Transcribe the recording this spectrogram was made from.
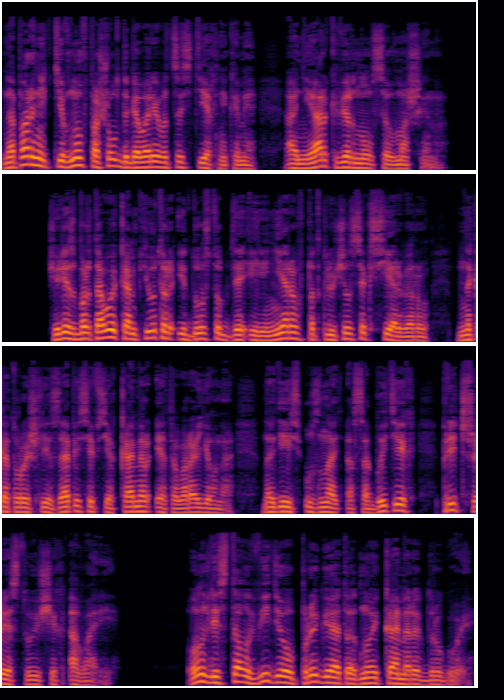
Напарник, кивнув, пошел договариваться с техниками, а Ниарк вернулся в машину. Через бортовой компьютер и доступ для иринеров подключился к серверу, на который шли записи всех камер этого района, надеясь узнать о событиях, предшествующих аварии. Он листал видео, прыгая от одной камеры к другой.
